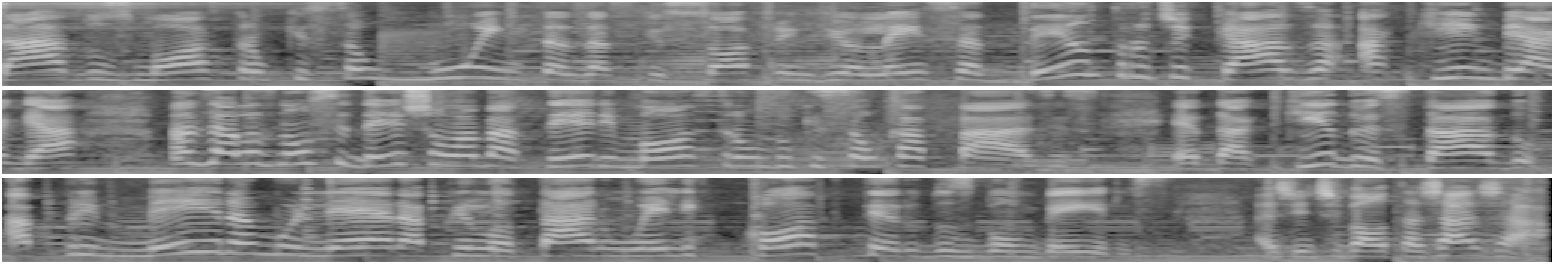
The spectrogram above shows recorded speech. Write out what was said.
Dados mostram que são muitas as que sofrem violência dentro de casa aqui em BH, mas elas não se deixam abater e mostram do que são capazes. É daqui do estado a primeira mulher a pilotar um helicóptero dos bombeiros. A gente volta já já.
